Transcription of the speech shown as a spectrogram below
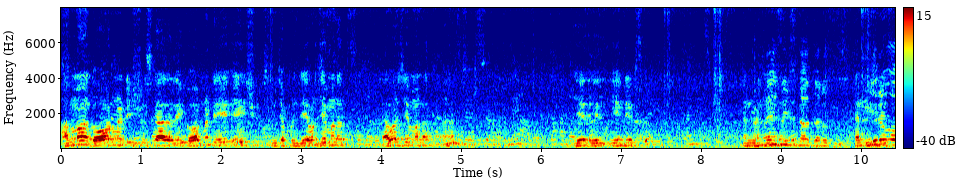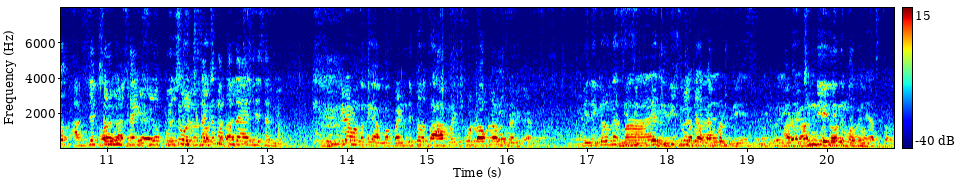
అమ్మ గవర్నమెంట్ ఇష్యూస్ కాదు అది. గవర్నమెంట్ ఏ ఏ ఇష్యూ ఇచ్చింది చెప్పండి. ఎవరు చేయమన్నారు? ఎవరు చేయమన్నారు? ఏ- డేట్స్. ఇక్కడే ఉంటుంది అమ్మ బండితో సహా కూడా లోపలే ఉంటున్నాడు ఇక. మీ దగ్గర ఉన్న వచ్చింది వెళ్ళింది మొత్తం. చేస్తావు.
